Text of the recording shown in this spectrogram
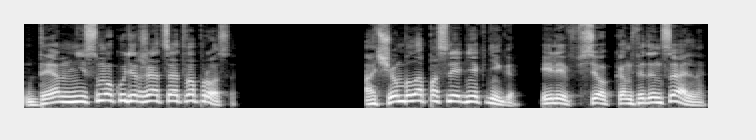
Дэн не смог удержаться от вопроса. «О чем была последняя книга? Или все конфиденциально?»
